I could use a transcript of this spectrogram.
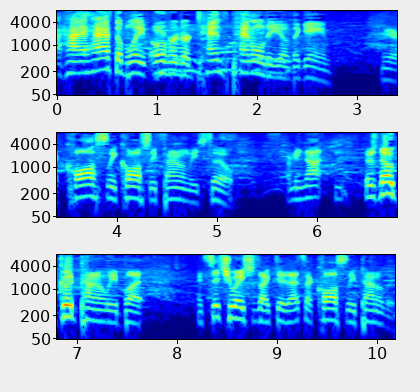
I have to believe over their tenth penalty of the game. Yeah, costly, costly penalties too. I mean, not there's no good penalty, but in situations like this, that's a costly penalty.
